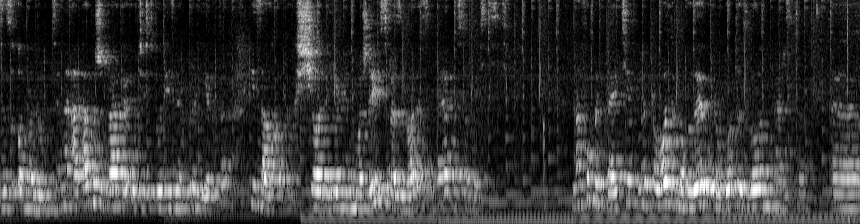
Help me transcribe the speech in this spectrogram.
знайомитися з однодумцями, а також брати участь у різних проєктах і заходах, що дає мені можливість розвивати себе як особистість. На факультеті ми проводимо велику роботу з волонтерства. Е,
